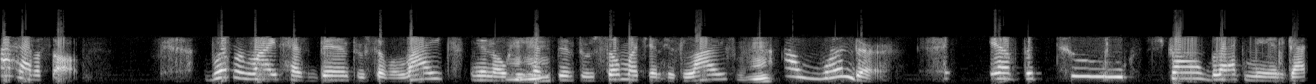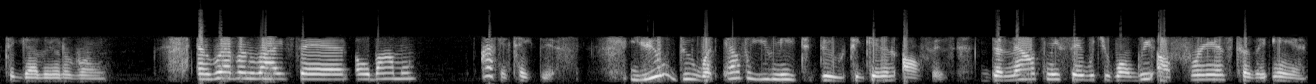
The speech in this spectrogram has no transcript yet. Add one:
I had a thought. Reverend Wright has been through civil rights. You know, he Mhm. has been through so much in his life. Mm-hmm. I wonder if the two strong black men got together in a room and Reverend Wright said, Obama, I can take this. You do whatever you need to do to get in office. Denounce me, say what you want. We are friends to the end.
